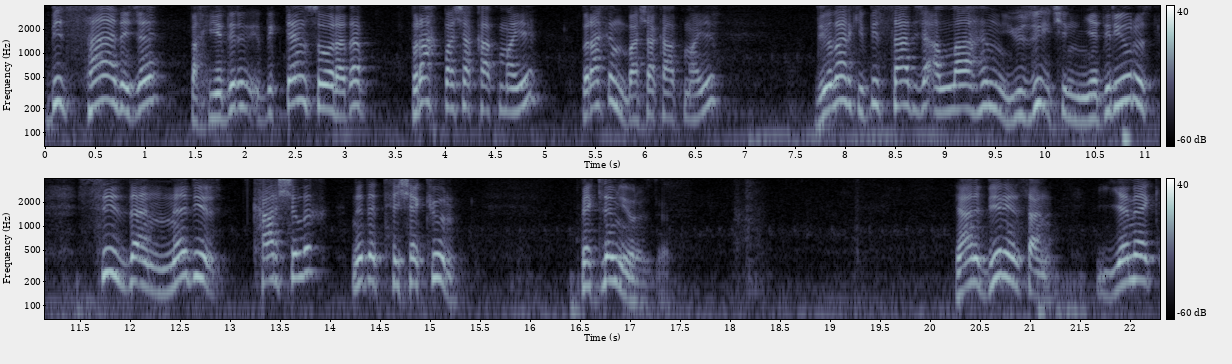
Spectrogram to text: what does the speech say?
Biz sadece bak yedirdikten sonra da bırak başa kalkmayı, bırakın başa kalkmayı. Diyorlar ki biz sadece Allah'ın yüzü için yediriyoruz. Sizden ne bir karşılık ne de teşekkür beklemiyoruz diyor. Yani bir insan yemek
